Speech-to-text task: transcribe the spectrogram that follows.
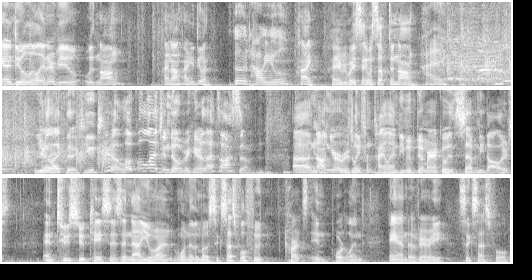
Gonna do a little interview with Nong. Hi, Nong, How you doing? Good. How are you? Hi. Hey, everybody. Say what's up to Nong. Hi. You're like the huge. You're a local legend over here. That's awesome. Uh, you. Nong, you're originally from Thailand. You moved to America with seventy dollars and two suitcases, and now you run one of the most successful food carts in Portland and a very successful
